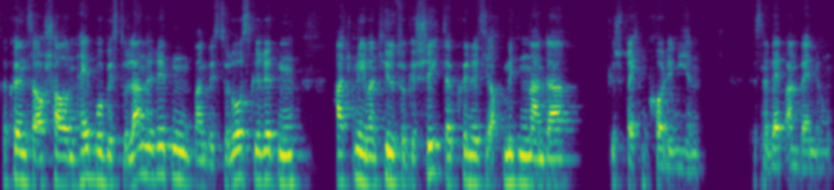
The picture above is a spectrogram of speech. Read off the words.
Da können sie auch schauen, hey, wo bist du lang geritten, wann bist du losgeritten, hat mir jemand Hilfe geschickt, da können sie auch miteinander Gesprächen koordinieren. Das ist eine Webanwendung.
